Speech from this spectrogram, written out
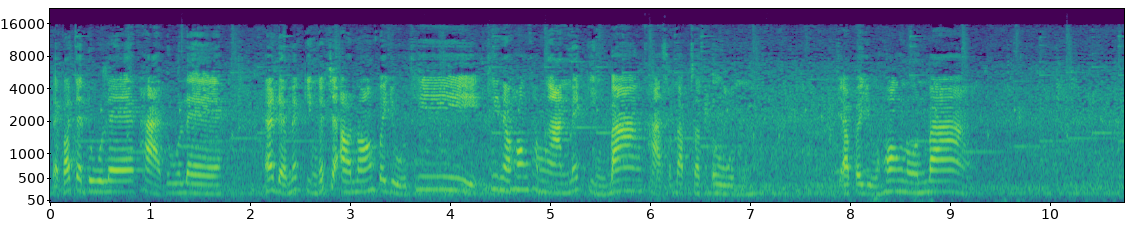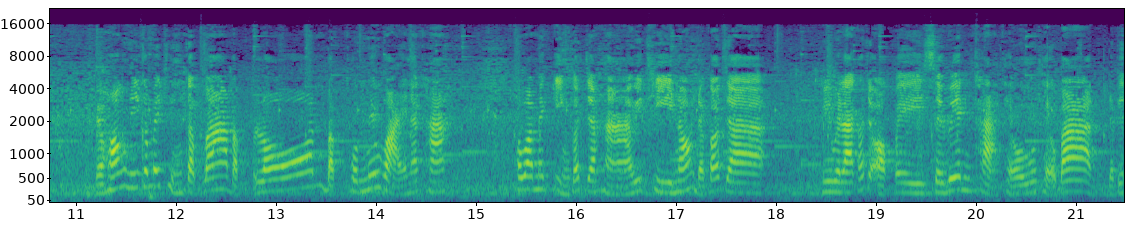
แต่ก็จะดูแลค่ะดูแล แล้วเดี๋ยวแม่กิ่งก็จะเอาน้องไปอยู่ที่ที่ในห้องทำงานแม่กิ่งบ้างค่ะสำหรับสตูลจะเอาไปอยู่ห้องโน้นบ้าง แต่ห้องนี้ก็ไม่ถึงกับว่าแบบร้อนแบบทนไม่ไหวนะคะ เพราะว่าแม่กิ่งก็จะหาวิธีเนาะเดี๋ยวก็จะมีเวลาก็จะออกไปเซเว่นค่ะ แถวแถวบ้านเดี๋ยวไป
